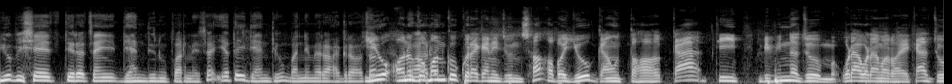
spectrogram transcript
यो विषयतिर चाहिँ ध्यान दिनुपर्नेछ। यतै ध्यान दिउँ भन्ने मेरो आग्रह छ। यो अनुगमनको कुराकानी जुन छ अब यो गाउँ तहका ती विभिन्न जो वडा वडामा रहेका जो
